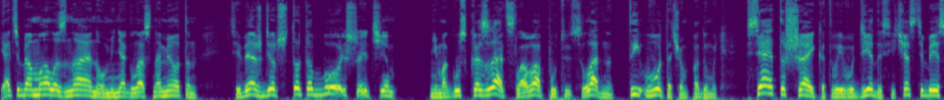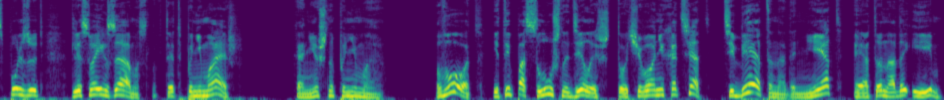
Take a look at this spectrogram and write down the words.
Я тебя мало знаю, но у меня глаз наметан. Тебя ждет что-то большее, чем... Не могу сказать, слова путаются. Ладно, ты вот о чем подумай. Вся эта шайка твоего деда сейчас тебя используют для своих замыслов. Ты это понимаешь? Конечно, понимаю. Вот, и ты послушно делаешь то, чего они хотят. Тебе это надо? Нет, это надо им.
